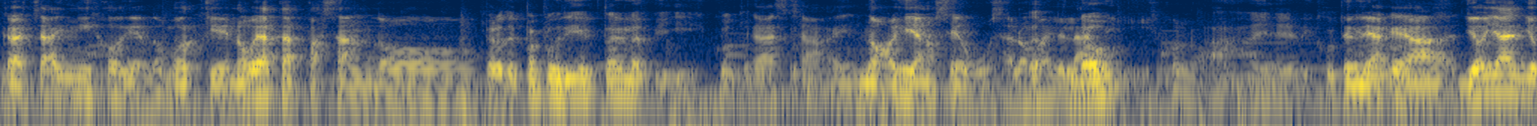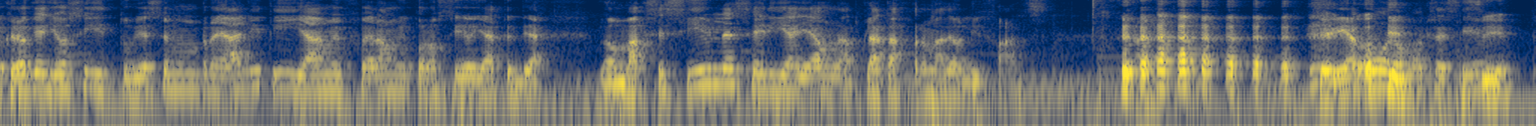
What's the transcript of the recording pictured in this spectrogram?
¿Cachai? Ni jodiendo, porque no voy a estar pasando. Pero después podría actuar en las discos. ¿Cachai? No, ya no se usa los bailes en las discos, no. Ah, ya, ya, disculpe. Tendría que. Ah, yo ya, yo creo que yo si estuviese en un reality y ya me fuera muy conocido, ya tendría. Lo más accesible sería ya una plataforma de OnlyFans. sería como lo más accesible. Sí.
